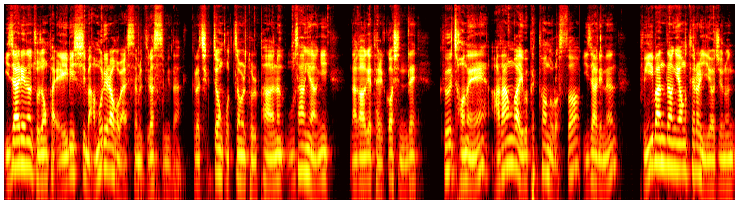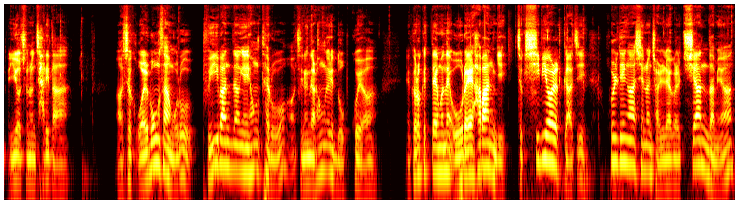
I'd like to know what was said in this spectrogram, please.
이 자리는 조정파 ABC 마무리라고 말씀을 드렸습니다. 그래서 직전 고점을 돌파하는 우상향이 나가게 될 것인데 그 전에 아담과 이브 패턴으로서 이 자리는 V 반등의 형태를 이어주는 이어주는 자리다. 어, 즉 월봉상으로 V 반등의 형태로 어, 진행될 확률이 높고요. 예, 그렇기 때문에 올해 하반기 즉 12월까지 홀딩하시는 전략을 취한다면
